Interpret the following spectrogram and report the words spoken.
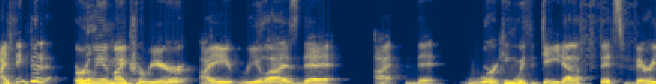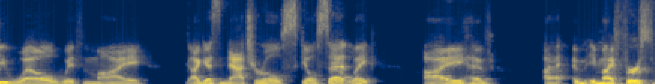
I think that early in my career, I realized that I that working with data fits very well with my I guess natural skill set. Like I have I in my first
